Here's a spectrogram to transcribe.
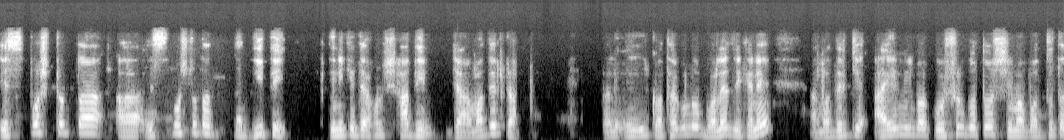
স্পষ্টতা স্পষ্টতা দিতে তিনি কিন্তু এখন স্বাধীন, যা আমাদের প্রাপ্য। তাহলে এই কথাগুলো বলে যেখানে আমাদেরকে আইনি বা কৌশলগত সীমাবদ্ধতা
